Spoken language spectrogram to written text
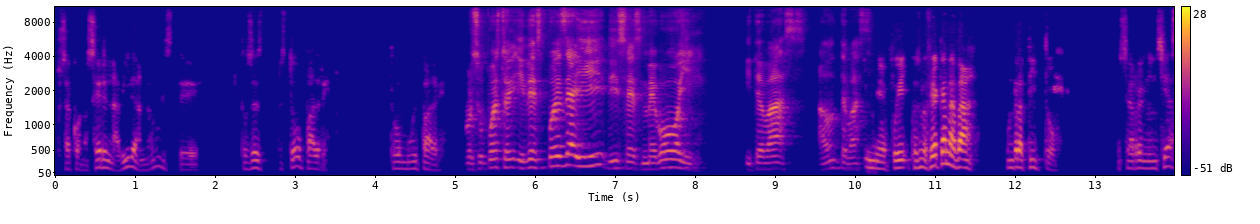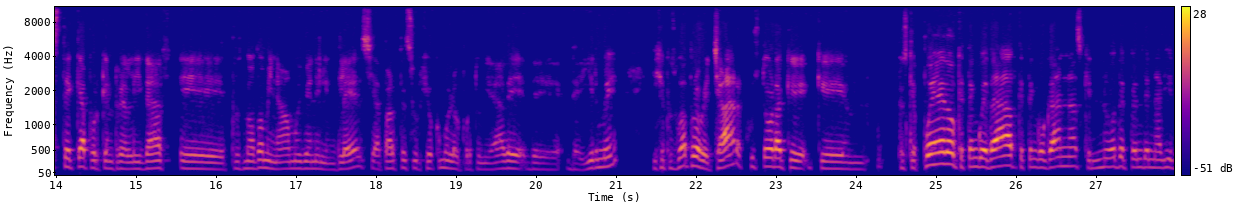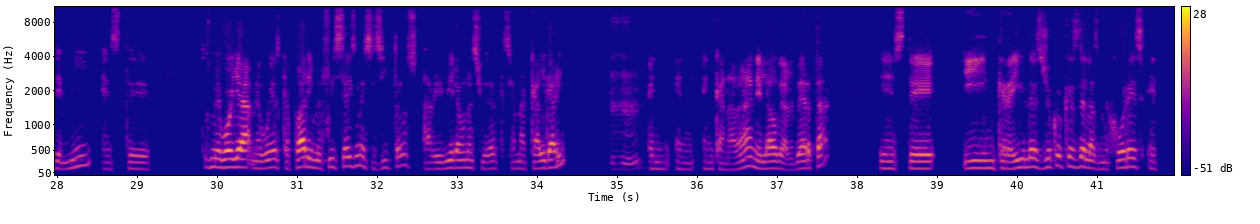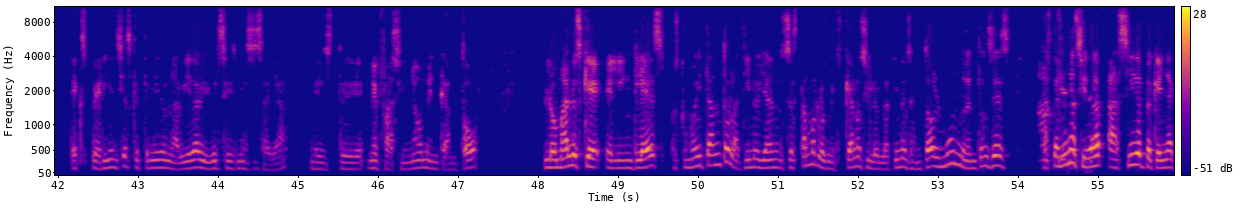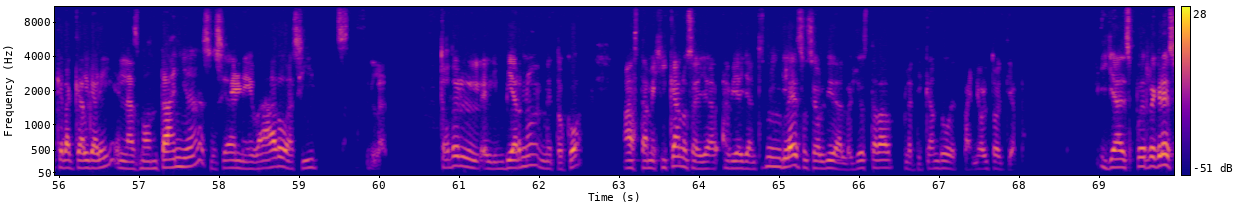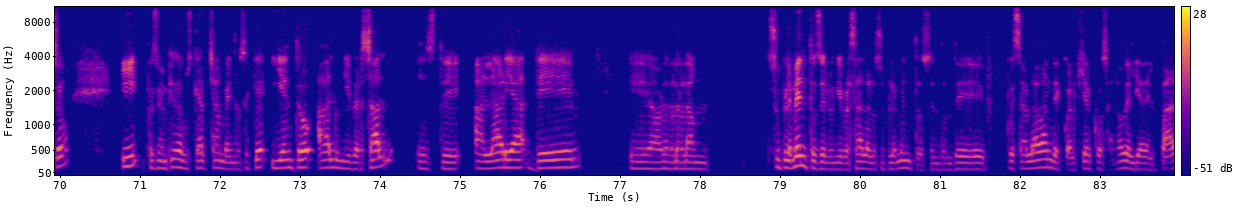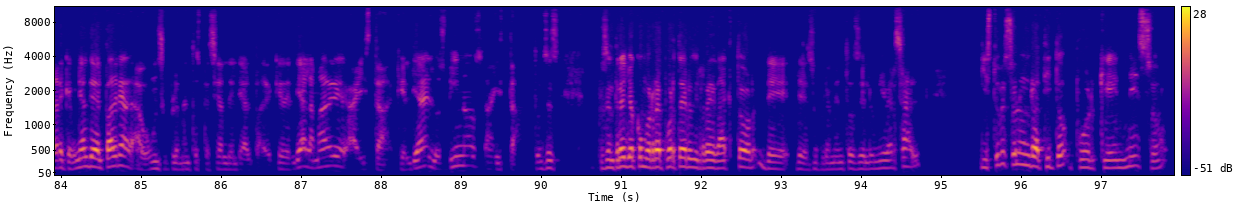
pues, a, conocer en la vida, ¿no? Este, entonces, pues todo padre, todo muy padre. Por supuesto, y después de ahí dices, me voy y te vas. ¿A dónde te vas? Y me fui, pues me fui a Canadá un ratito. O sea, renuncié a Azteca porque en realidad eh, pues no dominaba muy bien el inglés y aparte surgió como la oportunidad de, de, irme. Dije, pues voy a aprovechar justo ahora que, que, pues que puedo, que tengo edad, que tengo ganas, que no depende nadie de mí. Este, entonces me voy, a, me voy a escapar y me fui seis mesecitos a vivir a una ciudad que se llama Calgary, en, en, en, Canadá, en el lado de Alberta. Este, increíbles, yo creo que es de las mejores experiencias que he tenido en la vida vivir seis meses allá. Este, me fascinó, me encantó. Lo malo es que el inglés, pues como hay tanto latino ya, estamos los mexicanos y los latinos en todo el mundo, entonces hasta en una ciudad así de pequeña que era Calgary, en las montañas, o sea, nevado, así, todo el, invierno me tocó, hasta mexicanos había ya. Entonces mi inglés, o sea, olvídalo, yo estaba platicando español todo el tiempo. Y ya después regreso y pues me empiezo a buscar chamba y no sé qué, y entro al Universal, este, al área de... Eh, suplementos del Universal a los suplementos, en donde pues hablaban de cualquier cosa, ¿no? Del Día del Padre, que venía el Día del Padre a, un suplemento especial del Día del Padre, que del Día de la Madre, ahí está, que el Día de los Vinos, ahí está. Entonces, pues entré yo como reportero y redactor de, de suplementos del Universal y estuve solo un ratito porque en eso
